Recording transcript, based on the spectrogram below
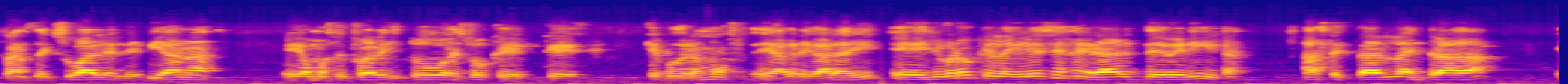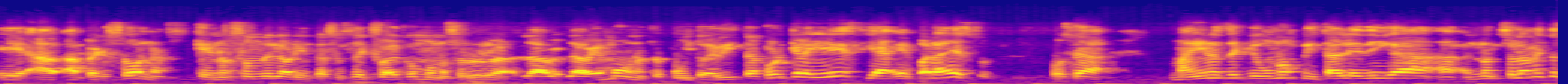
transexuales, lesbianas, eh, homosexuales y todo eso que, que, que podríamos eh, agregar ahí. Eh, yo creo que la iglesia en general debería aceptar la entrada eh, a, personas que no son de la orientación sexual como nosotros la, vemos, nuestro punto de vista, porque la iglesia es para eso. O sea, imagínate que un hospital le diga, no solamente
